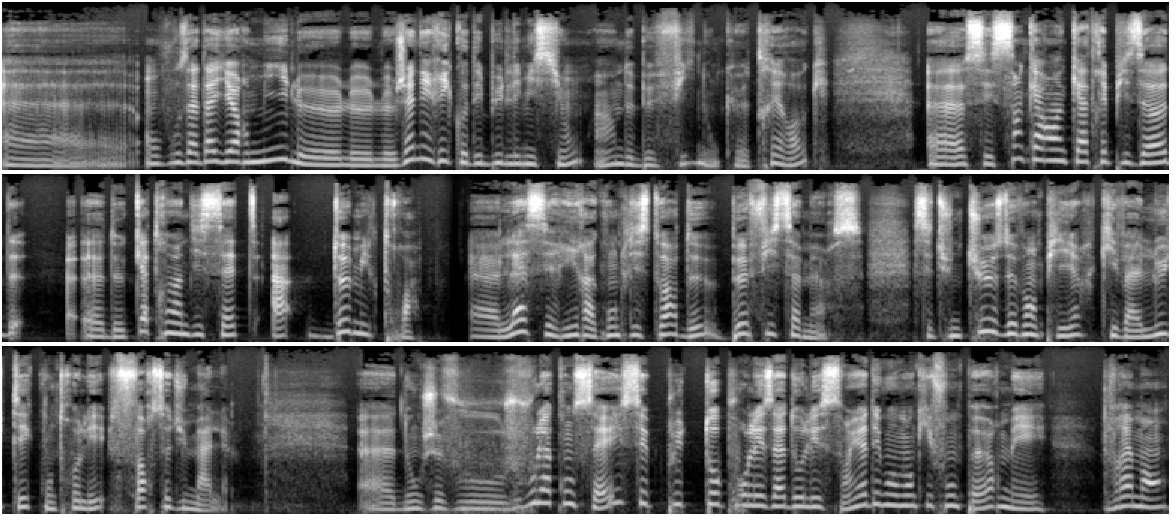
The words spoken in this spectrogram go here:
on vous a d'ailleurs mis le, générique au début de l'émission hein, de Buffy, donc très rock. C'est 144 épisodes de 97 à 2003. Euh, la série raconte l'histoire de Buffy Summers. C'est une tueuse de vampires qui va lutter contre les forces du mal. Euh, donc je vous, la conseille, c'est plutôt pour les adolescents. Il y a des moments qui font peur, mais vraiment,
